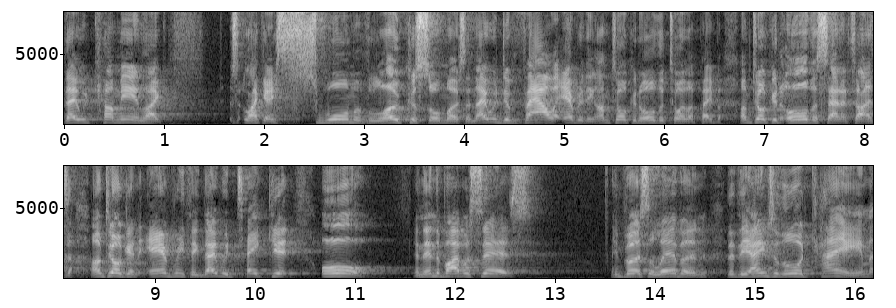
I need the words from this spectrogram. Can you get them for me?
they would come in like like a swarm of locusts almost, and they would devour everything. I'm talking all the toilet paper, I'm talking all the sanitizer, I'm talking everything. They would take it all. And then the Bible says in verse 11 that the angel of the Lord came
